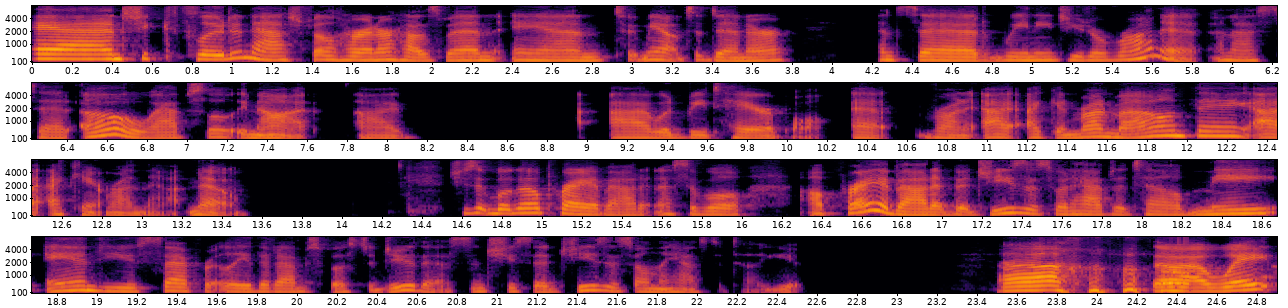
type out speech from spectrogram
And she flew to Nashville, her and her husband, and took me out to dinner and said, "We need you to run it." And I said, "Oh, absolutely not. I I would be terrible at running. I, I can run my own thing. I, I can't run that. No." She said, "Well, go pray about it." And I said, "Well, I'll pray about it, but Jesus would have to tell me and you separately that I'm supposed to do this." And she said, "Jesus only has to tell you." Uh, so I wait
